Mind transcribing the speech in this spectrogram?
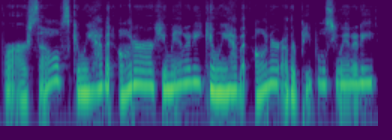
for ourselves? Can we have it honor our humanity? Can we have it honor other people's humanity?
